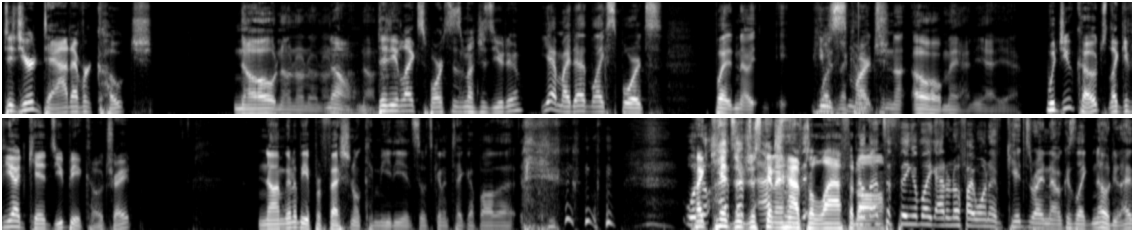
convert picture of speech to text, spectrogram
Did your dad ever coach? No, no, no, no, no, No. no. no, Did no. he like sports as much as you do? Yeah, my dad likes sports, but no, it- he was Wasn't a smart to not. Oh man, yeah, yeah. Would you coach? Like if you had kids, you'd be a coach, right? No, I'm gonna be a professional comedian, so it's gonna take up all that. Well, My no, I- kids are just gonna have the- to laugh it no, off. that's the thing of like I don't know if I want to have kids right now because like no, dude, I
